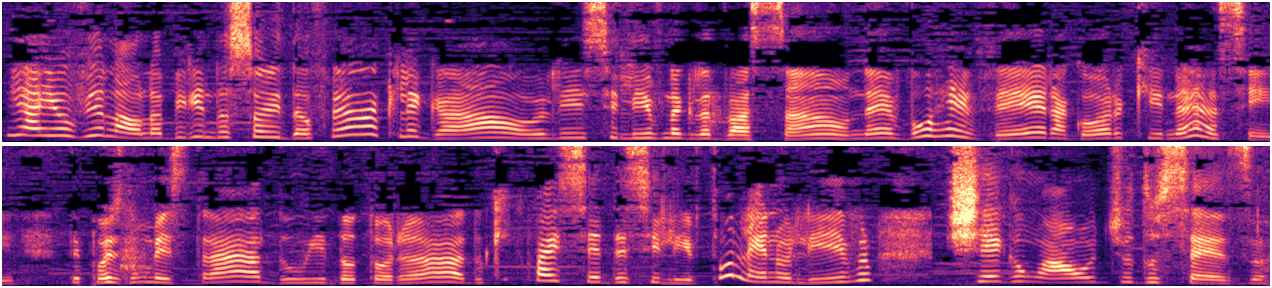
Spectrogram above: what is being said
e aí eu vi lá o Labirinto da Solidão. Eu falei, ah, que legal, eu li esse livro na graduação, né? Vou rever agora que, né, assim, depois do mestrado e doutorado, o que, que vai ser desse livro? Tô lendo o livro, chega um áudio do César.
